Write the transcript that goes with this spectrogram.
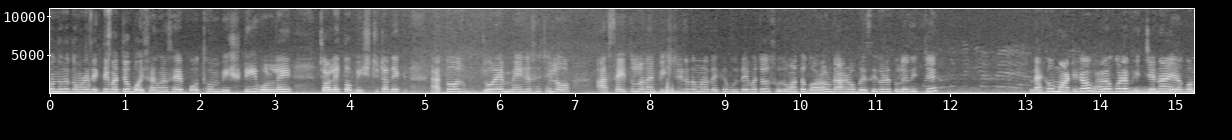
বন্ধুরা, তোমরা দেখতেই পাচ্ছ বৈশাখ মাসের প্রথম বৃষ্টি বললে চলে। তো বৃষ্টিটা দেখ, এত জোরে মেঘ এসেছিল, আর সেই তুলনায় বৃষ্টিটা তোমরা দেখে বুঝতেই পারছ, শুধুমাত্র গরমটা আরও বেশি করে তুলে দিচ্ছে। দেখো, মাটিটাও ভালো করে ভিজছে না, এরকম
